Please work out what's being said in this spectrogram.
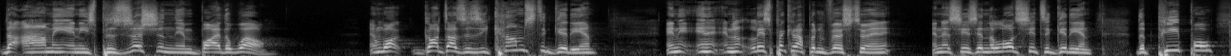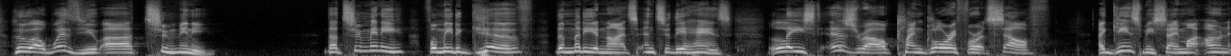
the army and he's positioned them by the well. And what God does is he comes to Gideon, and, and, and let's pick it up in verse 2. And, and it says, And the Lord said to Gideon, The people who are with you are too many. They're too many for me to give the Midianites into their hands, lest Israel claim glory for itself against me, saying, My own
